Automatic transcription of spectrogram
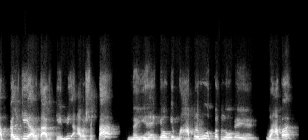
अब कल की अवतार की भी आवश्यकता नहीं है, क्योंकि महाप्रभु उत्पन्न हो गए हैं। वहाँ पर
